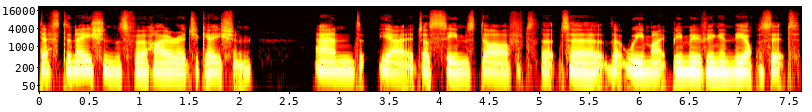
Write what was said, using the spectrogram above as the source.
destinations for higher education. And yeah, it just seems daft that uh, that we might be moving in the opposite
